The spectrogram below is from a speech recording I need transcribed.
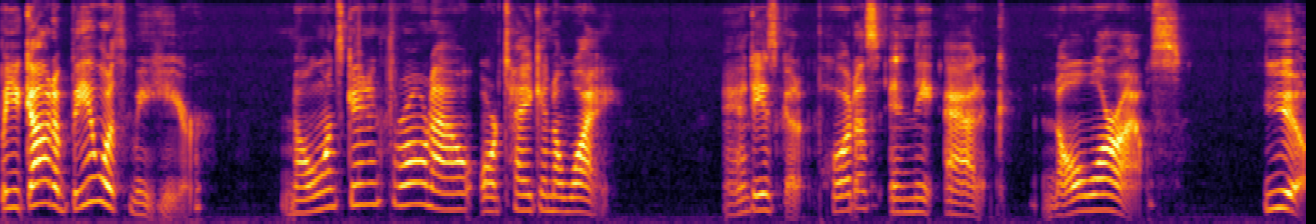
but you gotta be with me here. No one's getting thrown out or taken away. Andy's gonna put us in the attic, nowhere else. Yeah,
